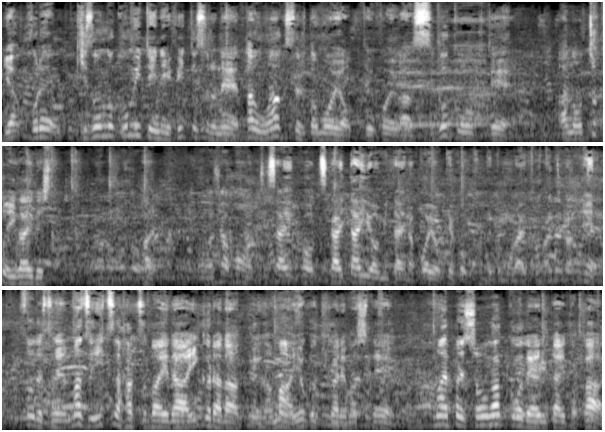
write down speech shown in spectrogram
いやこれ既存のコミュニティにフィットするね。多分ワークすると思うよっていう声がすごく多くてあのちょっと意外でした。なるほど、はい。あじゃあもう実際こう使いたいよみたいな声を結構かけてもらえた感じなんでえそうですね。まずいつ発売だ、いくらだっていうのはまあよく聞かれまして、まあ、やっぱり小学校でやりたいとか、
